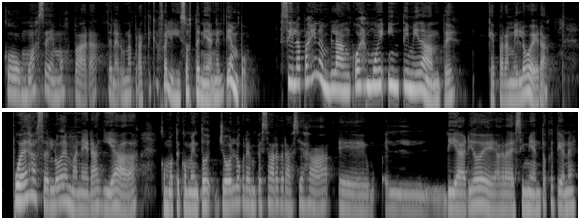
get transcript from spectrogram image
¿Cómo hacemos para tener una práctica feliz y sostenida en el tiempo? Si la página en blanco es muy intimidante, que para mí lo era, Puedes hacerlo de manera guiada. Como te comento, yo logré empezar gracias a eh, el diario de agradecimiento que tiene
